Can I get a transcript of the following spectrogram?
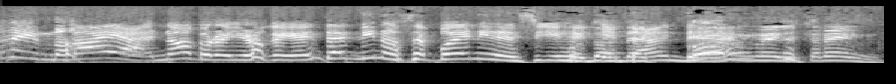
Eso mismo. Vaya, no, pero yo lo que yo entendí no se puede ni decir. Que corre el tren.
